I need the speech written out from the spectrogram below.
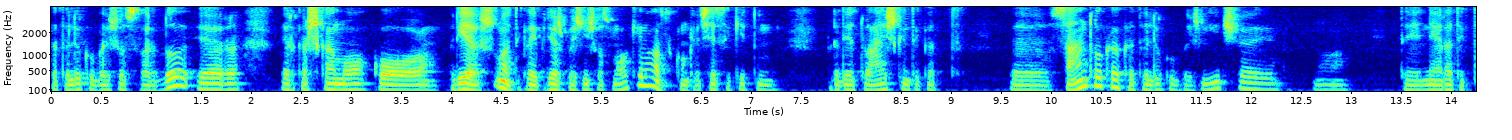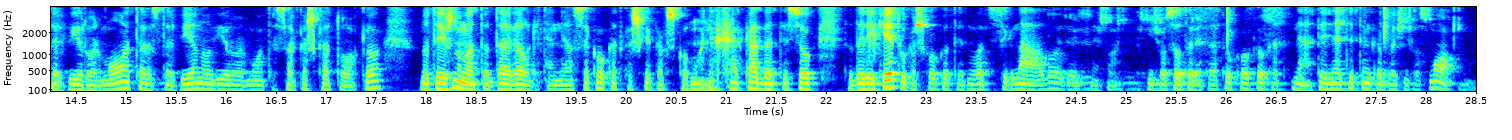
katalikų bažnyčios vardu ir, ir kažką moko prieš, nu, tikrai prieš bažnyčios mokymą, konkrečiai sakytum, pradėtų aiškinti, kad e, santoka katalikų bažnyčioje nu, tai nėra tik tarp vyro ir moters, tarp vieno vyro ir moters ar kažką tokio, nu tai žinoma, tada vėlgi ten nesakau, kad kažkaip ekskomunika ar ką, bet tiesiog tada reikėtų kažkokio tai nu, signalo ir, nežinau, bažnyčios autoriteto kokio, kad ne, tai netitinka bažnyčios mokymo.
